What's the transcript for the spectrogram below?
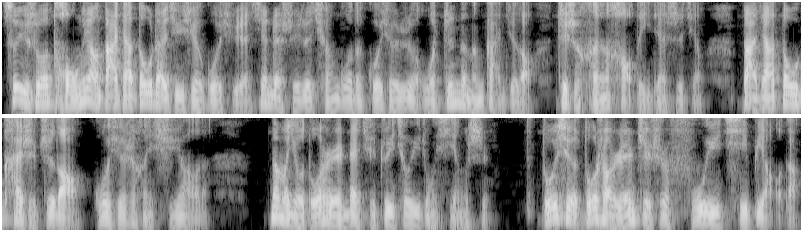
所以说，同样大家都在去学国学，现在随着全国的国学热，我真的能感觉到这是很好的一件事情。大家都开始知道国学是很需要的。那么有多少人在去追求一种形式？多学多少人只是浮于其表的？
